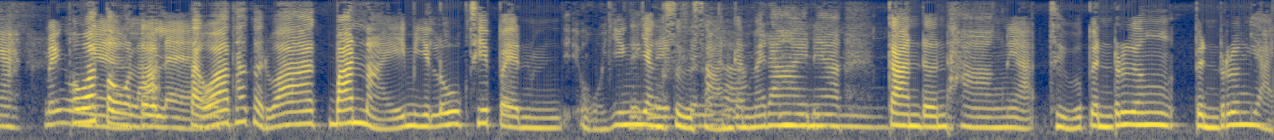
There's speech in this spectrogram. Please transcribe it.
ไงไม่งอเพราะว่าแงโตแล้วแล้วแต่ว่าถ้าเกิดว่าบ้านไหนมีลูกที่เป็นโอ้โหยิ่งเด็กๆยังสื่อสารใช่ไหมคะกันไม่ได้เนี่ยอืมการเดินทางเนี่ยถือว่าเป็นเรื่องเป็นเรื่องใหญ่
